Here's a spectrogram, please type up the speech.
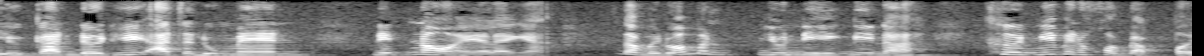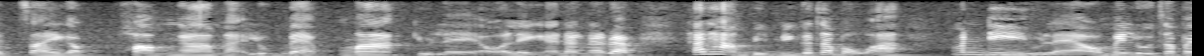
หรือการเดินที่อาจจะดูแมน นิดหน่อยอะไรเงี้ย แต่เป็นว่ามันยูนิคดีนะ คือนี่เป็นคนแบบเปิดใจกับความงามหลายรูปแบบมากอยู่แล้วอะไรเงี้ย ดังนั้นแบบถ้าถามบินบินก็จะบอกว่ามันดีอยู่แล้ว ไม่รู้จะไป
